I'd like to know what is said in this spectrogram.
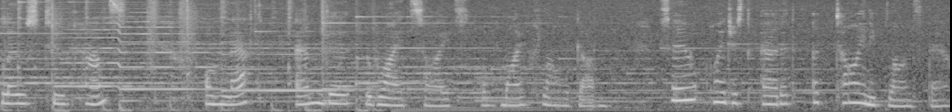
close to hands on left and the right sides of my flower garden. So I just added a tiny plant there.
